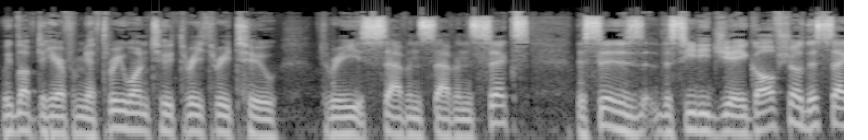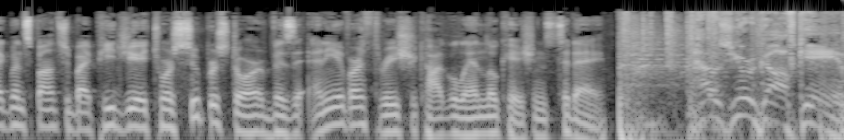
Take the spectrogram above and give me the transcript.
we'd love to hear from you. 312 332 3776. This is the CDGA Golf Show. This segment sponsored by PGA Tour Superstore. Visit any of our three Chicagoland locations today. How's your golf game?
